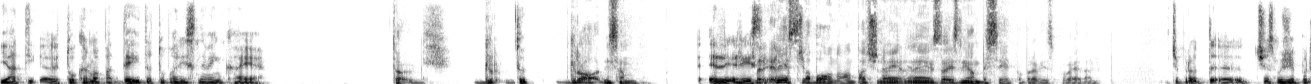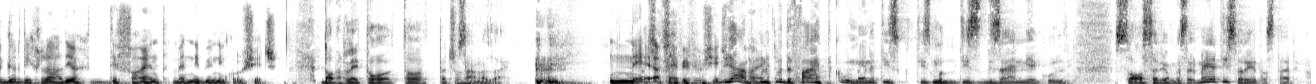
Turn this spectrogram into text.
Ja, ti, eh, to, kar ima pa Data, to pa res ne vem, kaj je. To, gr, To je gro, mislim, re- res. je. res slabo. No? Pač ne vem, ne vem, zdaj nimam besed, po pravi spovedan. Čeprav, eh, če smo že pri grdih ladjah, Defiant meni ni bil nikoli všeč. Dobro, le, to, to pač vzamem nazaj. Ne, a tebi bi bil všeč. Ja, meni je Defiant kul, cool. meni je tisti tis, tis dizajn mi je kul, cool, soserjem, meni je tisto redo, stari. No.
